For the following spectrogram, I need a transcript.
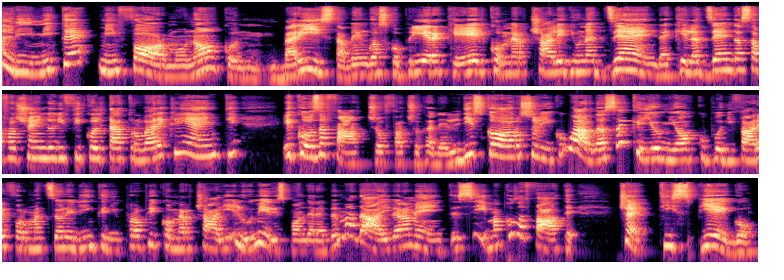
al limite mi informo no? con il barista, vengo a scoprire che è il commerciale di un'azienda e che l'azienda sta facendo difficoltà a trovare clienti e cosa faccio? Faccio cadere il discorso, gli dico guarda, sai che io mi occupo di fare formazione LinkedIn proprio commerciali e lui mi risponderebbe ma dai, veramente? Sì, ma cosa fate? Cioè, ti spiego,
